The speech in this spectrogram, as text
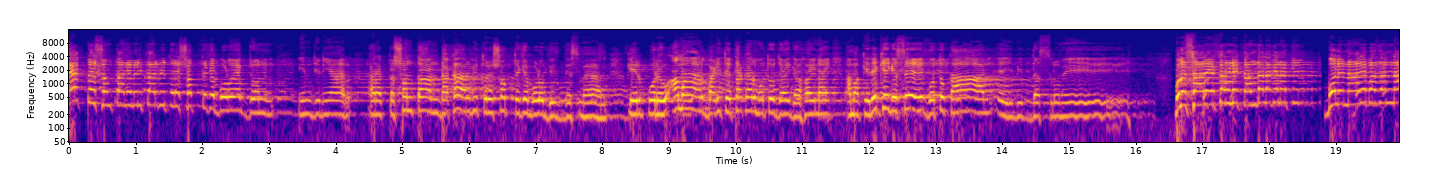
একটা সন্তান আমেরিকার ভিতরে সব থেকে বড় একজন ইঞ্জিনিয়ার, আর একটা সন্তান ঢাকার ভিতরে সব থেকে বড় বিজনেসম্যান এরপরেও আমার বাড়িতে থাকার মতো জায়গা হয় নাই, আমাকে রেখে গেছে গতকাল এই বৃদ্ধাশ্রমে। বলে, স্যার, এর কারণে কান্দা লাগে নাকি? বলে, না রে বাজার না,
